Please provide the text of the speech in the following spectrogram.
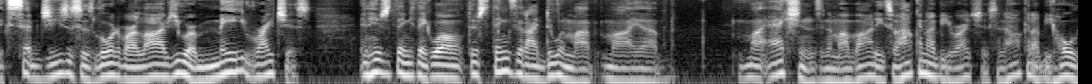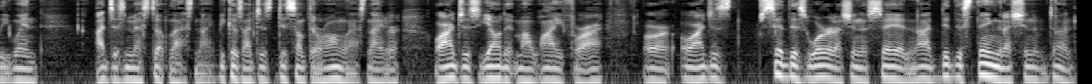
accept Jesus as Lord of our lives, you are made righteous. And here's the thing: you think, well, there's things that I do in my my uh, my actions and in my body. So how can I be righteous and how can I be holy when I just messed up last night because I just did something wrong last night, or or I just yelled at my wife, or I or or I just said this word I shouldn't have said, and I did this thing that I shouldn't have done.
